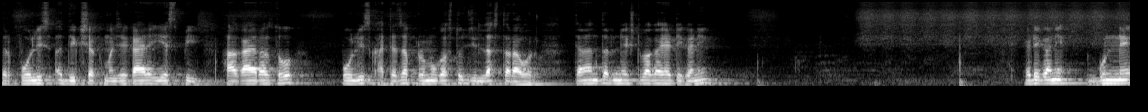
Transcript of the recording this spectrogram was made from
तर पोलीस अधीक्षक म्हणजे काय रे? एस पी हा काय असतो पोलीस खात्याचा प्रमुख असतो जिल्हा स्तरावर. त्यानंतर नेक्स्ट बघा या ठिकाणी. या ठिकाणी गुन्हे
